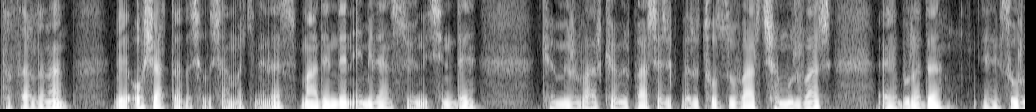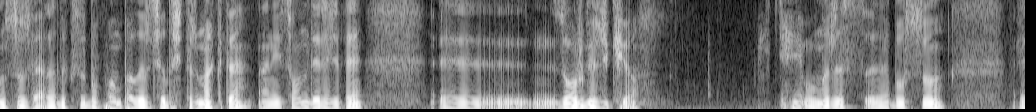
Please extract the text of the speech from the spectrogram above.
tasarlanan ve o şartlarda çalışan makineler. Madenden emilen suyun içinde kömür var, kömür parçacıkları, tozu var, çamur var. E, burada e, sorunsuz ve aralıksız bu pompaları çalıştırmak da hani son derecede e, zor gözüküyor. E, umarız e, bu su e,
